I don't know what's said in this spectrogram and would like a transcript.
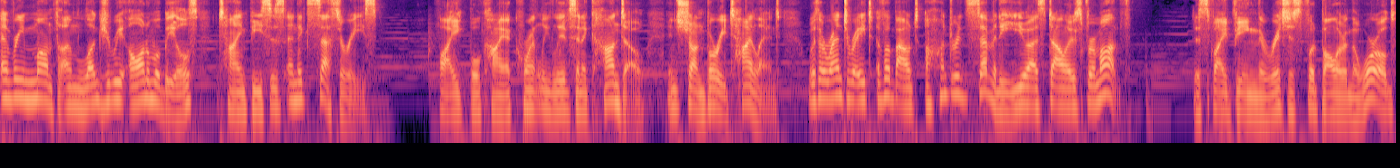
every month on luxury automobiles, timepieces, and accessories. Faiq Bolkiah currently lives in a condo in Chonburi, Thailand, with a rent rate of about 170 US dollars per month. Despite being the richest footballer in the world,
